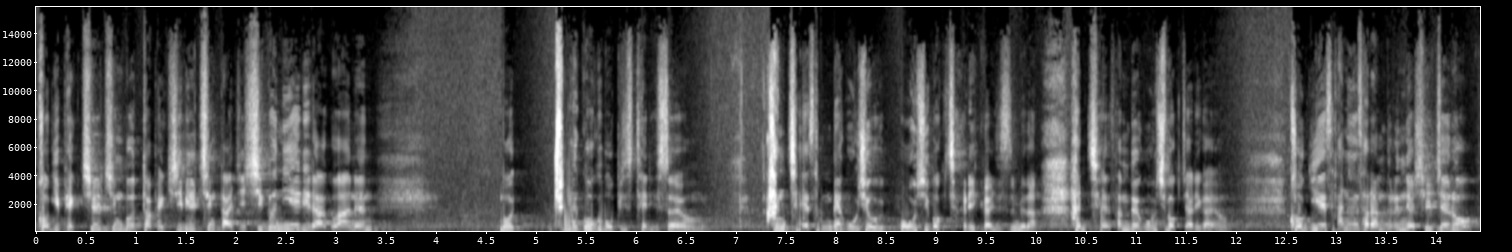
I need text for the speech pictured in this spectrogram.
거기 107층부터 111층까지 시그니엘이라고 하는 뭐 최고급 오피스텔이 있어요. 한 채에 350억짜리가 있습니다. 한 채에 350억짜리가요. 거기에 사는 사람들은요, 실제로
